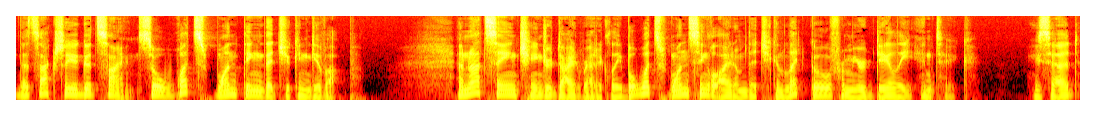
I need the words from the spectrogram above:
that's actually a good sign. So, what's one thing that you can give up? I'm not saying change your diet radically, but what's one single item that you can let go from your daily intake? He said,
